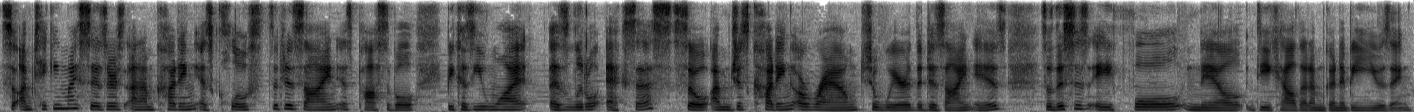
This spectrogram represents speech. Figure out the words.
So I'm taking my scissors and I'm cutting as close to the design as possible because you want as little excess. So I'm just cutting around to where the design is. So this is a full nail decal that I'm going to be using.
